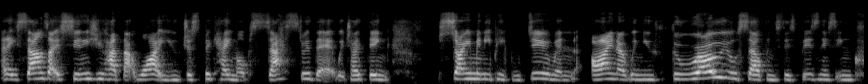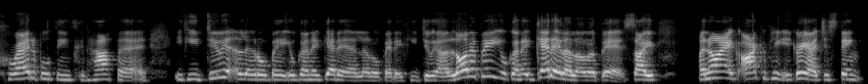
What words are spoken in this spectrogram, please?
And it sounds like as soon as you had that why, you just became obsessed with it, which I think so many people do and i know when you throw yourself into this business incredible things can happen if you do it a little bit you're going to get it a little bit if you do it a lot of bit you're going to get it a lot of bit so and I I completely agree. I just think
